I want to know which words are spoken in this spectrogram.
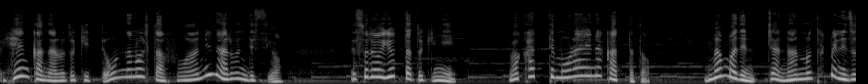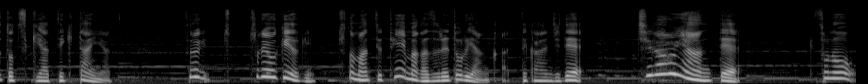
変化になる時って女の人は不安になるんですよ。でそれを言った時に分かってもらえなかったと。今までじゃあ何のためにずっと付き合ってきたんやそれそれを聞いた時にちょっと待ってテーマがずれとるやんかって感じで違うやんってその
